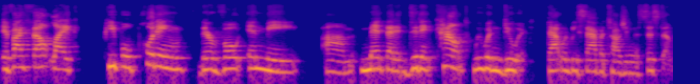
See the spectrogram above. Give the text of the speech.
If I felt like people putting their vote in me um, meant that it didn't count, we wouldn't do it. That would be sabotaging the system.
